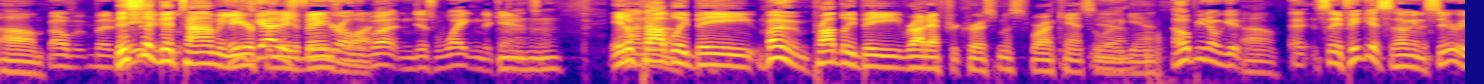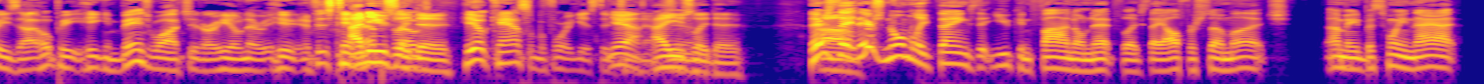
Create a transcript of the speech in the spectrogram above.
Um, Oh, but, but this he- is a good time of year for me to binge finger on watch. the button, just waiting to cancel. It'll probably be Boom. probably be right after Christmas where I cancel it again. I hope you don't get. Um, uh, see, if he gets hung in a series, I hope he, he can binge watch it, or he'll never. He, if it's ten, I usually do. He'll cancel before he gets through. Yeah. 10 I usually do. There's Um, th- there's normally things that you can find on Netflix. They offer so much. I mean, between that,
